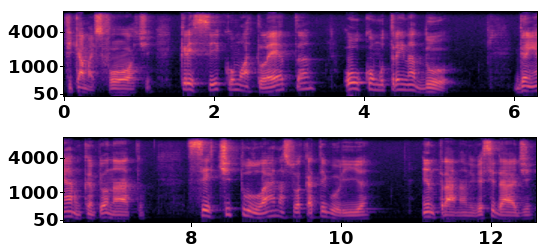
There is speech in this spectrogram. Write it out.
ficar mais forte, crescer como atleta ou como treinador, ganhar um campeonato, ser titular na sua categoria, entrar na universidade,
